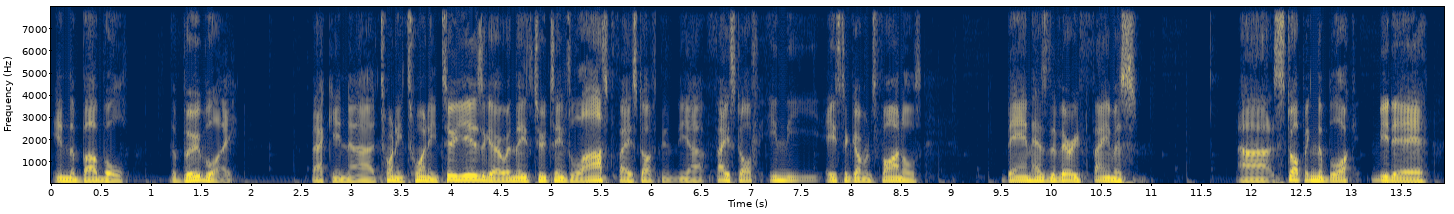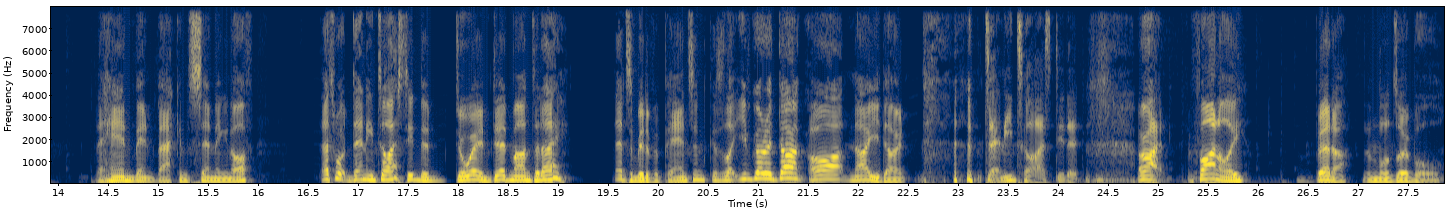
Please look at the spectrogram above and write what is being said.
in the bubble, the Buble, back in uh, 2020, two years ago when these two teams last faced off in the uh, faced off in the Eastern Conference Finals. Bam has the very famous uh, stopping the block midair, the hand bent back and sending it off. That's what Danny Theis did to Dewayne Dedmon today. That's a bit of a pantsing because, like, you've got a dunk. Oh, no, you don't. Danny Theis did it. All right, finally, better than Lonzo Ball.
